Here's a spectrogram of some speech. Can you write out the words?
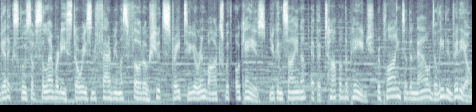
Get exclusive celebrity stories and fabulous photo shoots straight to your inbox with OKs. You can sign up at the top of the page. Replying to the now deleted video,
